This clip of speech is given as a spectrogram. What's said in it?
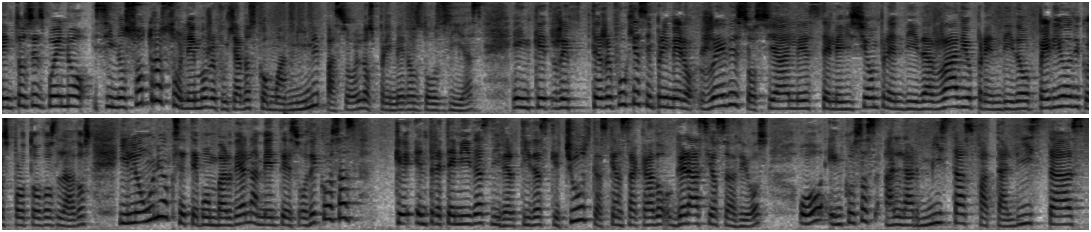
Entonces, bueno, si nosotros solemos refugiarnos como a mí me pasó en los primeros dos días, en que te refugias en primero redes sociales, televisión prendida, radio prendido, periódicos por todos lados y lo único que se te bombardea la mente es o de cosas entretenidas, divertidas, que chuscas que han sacado, gracias a Dios, o en cosas alarmistas, fatalistas,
